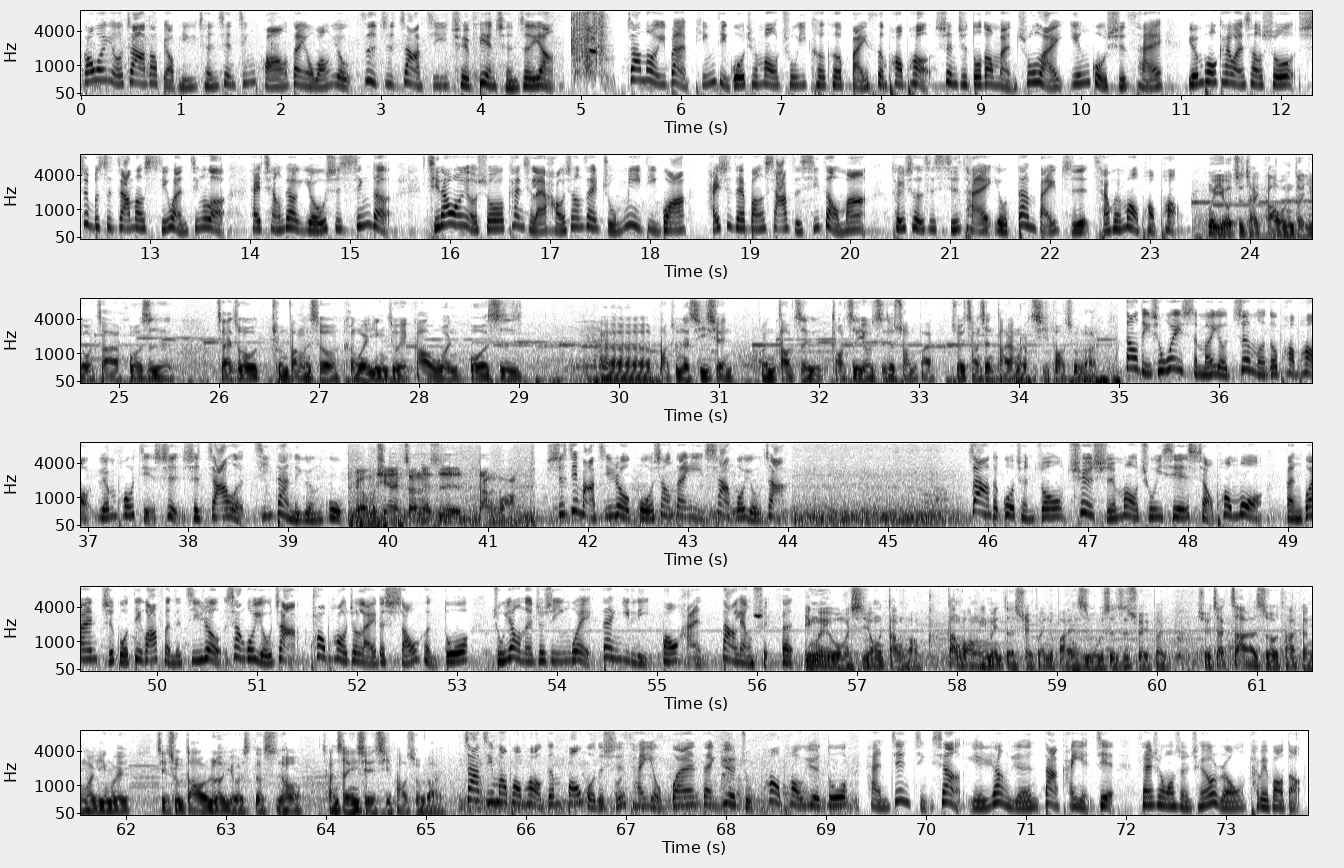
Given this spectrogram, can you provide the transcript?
高温油炸到表皮呈现金黄，但有网友自制炸鸡却变成这样。炸到一半，平底锅却冒出一颗颗白色泡泡，甚至多到满出来淹过食材。袁婆开玩笑说：“是不是加到洗碗精了？”还强调油是新的。其他网友说：“看起来好像在煮蜜地瓜，还是在帮沙子洗澡吗？”推测的是食材有蛋白质才会冒泡泡。因为油脂在高温的油炸，或者是在做存放的时候，可能会因为高温或者是。呃，保存的期限可能导致导致油脂的酸败，所以产生大量的气泡出来。到底是为什么有这么多泡泡？袁剖解释是加了鸡蛋的缘故。对，我们现在真的是蛋黄。实际马鸡肉裹上蛋液下锅油炸。炸的过程中确实冒出一些小泡沫。反观只裹地瓜粉的鸡肉，上锅油炸，泡泡就来的少很多。主要呢，就是因为蛋液里包含大量水分。因为我们使用蛋黄，蛋黄里面的水分有百分之五十是水分，所以在炸的时候，它可能会因为接触到热油的时候，产生一些气泡出来。炸鸡冒泡泡跟包裹的食材有关，但越煮泡泡越多，罕见景象也让人大开眼界。三生网省陈佑荣台北报道。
